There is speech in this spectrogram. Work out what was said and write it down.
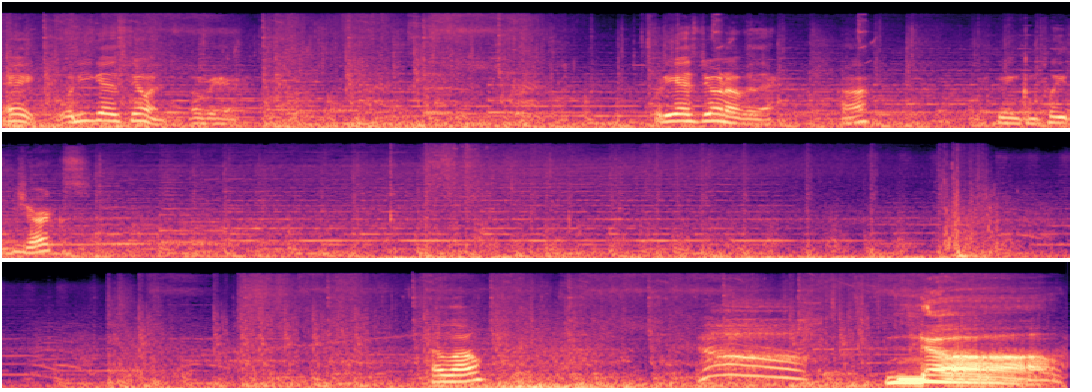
Okay. Hey, what are you guys doing over here? What are you guys doing over there? Huh? Being complete jerks? Hello? No!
